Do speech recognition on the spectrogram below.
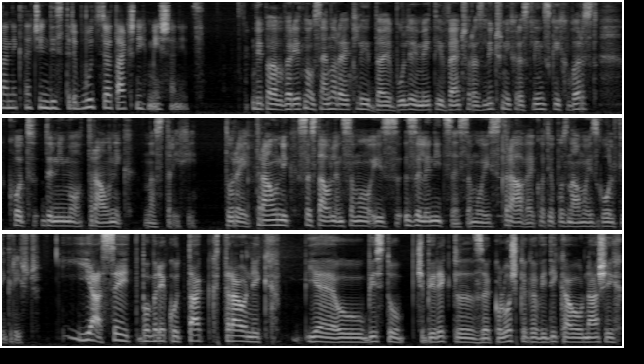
na nek način distribucijo takšnih mešanic. Bi pa verjetno vseeno rekli, da je bolje imeti več različnih rastlinskih vrst, kot da nimo travnik na strehi. Torej, travnik sestavljen samo iz zelenice, samo iz trave, kot jo poznamo iz golf igrišč. Ja, sej bom rekel, tak travnik je v bistvu, če bi rekel, z ekološkega vidika v naših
